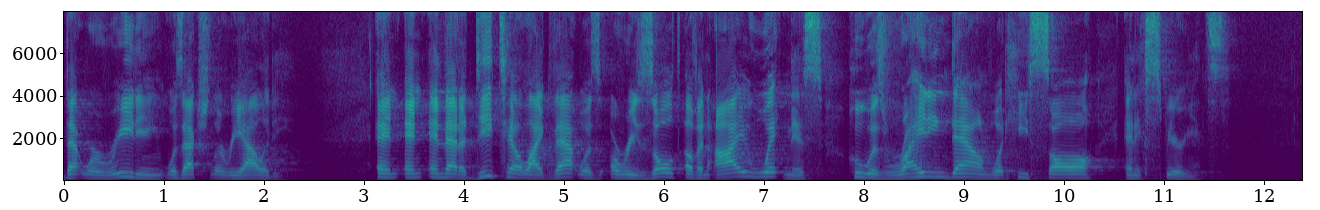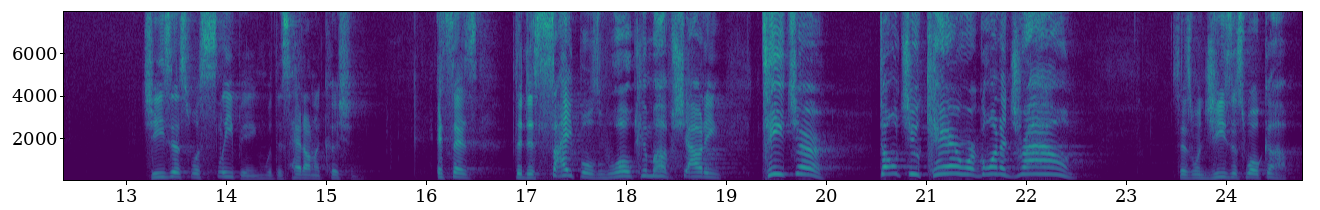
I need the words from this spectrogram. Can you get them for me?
that we're reading was actually a reality. And, and, and that a detail like that was a result of an eyewitness who was writing down what he saw and experienced. Jesus was sleeping with his head on a cushion. It says, the disciples woke him up shouting, Teacher, don't you care? We're going to drown. It says, when Jesus woke up,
